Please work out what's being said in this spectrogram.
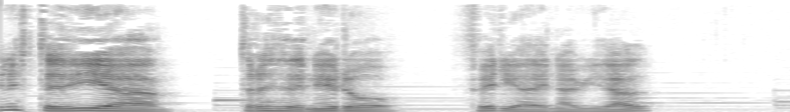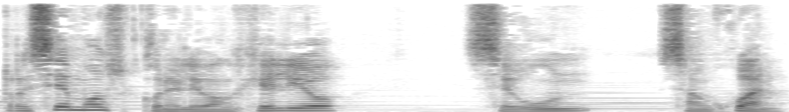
En este día 3 de enero, feria de Navidad, recemos con el Evangelio según San Juan,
